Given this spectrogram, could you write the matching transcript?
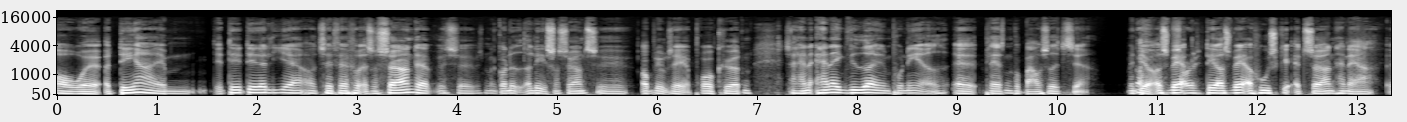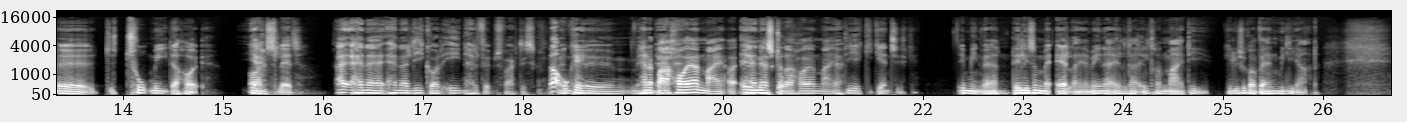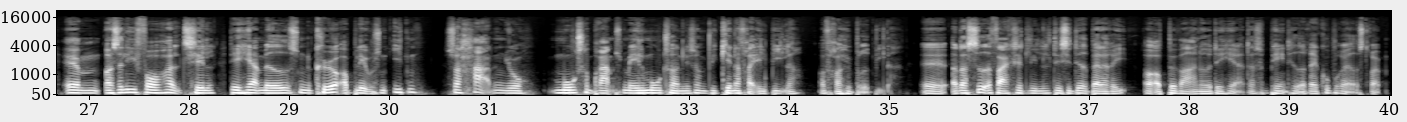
Og, øh, og det, er, øh, det, det, der lige er at tage fat på, altså Søren der, hvis, øh, hvis man går ned og læser Sørens øh, oplevelse af at prøve at køre den, så han, han er ikke videre imponeret af pladsen på bagsædet især. Men det, er også værd, sorry. det er også værd at huske, at Søren han er øh, to meter høj og Ja. en slat. Ej, han er, han er lige godt 91 faktisk. Nå, okay. Men, øh, men Han er bare højere end mig, og alle han er mennesker, der er højere end mig, Ja. de er gigantiske. Det er min verden. Det er ligesom med alder. Jeg mener, er ældre end mig, de kan lige så godt være en milliard. Øhm, og så lige i forhold til det her med sådan køreoplevelsen i den, så har den jo motorbrems med elmotoren, ligesom vi kender fra elbiler og fra hybridbiler. Øh, og der sidder faktisk et lille decideret batteri og opbevarer noget af det her, der så pænt hedder rekupereret strøm.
